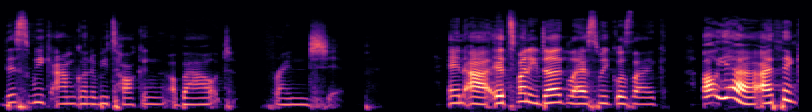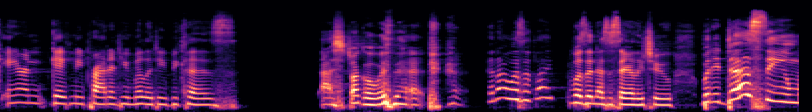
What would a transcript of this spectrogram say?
This week, I'm going to be talking about friendship. And uh, it's funny, Doug last week was like, Oh, yeah, I think Aaron gave me pride and humility because I struggle with that. and I wasn't like, wasn't necessarily true. But it does seem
